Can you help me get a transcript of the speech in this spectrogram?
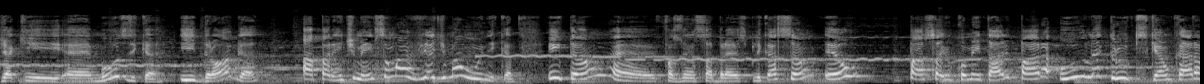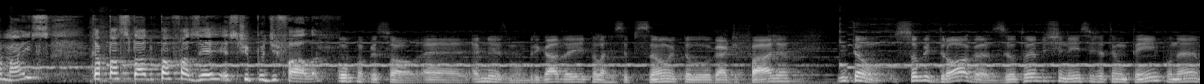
Já que é, música e droga aparentemente são uma via de mão única. Então, é, fazendo essa breve explicação, eu passo aí o comentário para o Letrux, que é um cara mais capacitado para fazer esse tipo de fala. Opa, pessoal, é, é mesmo. Obrigado aí pela recepção e pelo lugar de falha. Então, sobre drogas, eu tô em abstinência já tem um tempo, né?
